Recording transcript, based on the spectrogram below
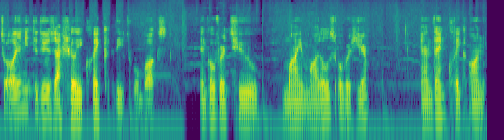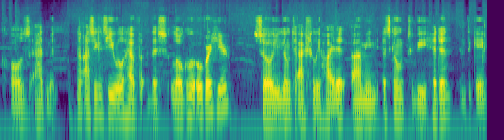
So all you need to do is actually click the toolbox and go over to my models over here and then click on Kohl's admin. Now as you can see, we'll have this logo over here. So you're going to actually hide it. I mean, it's going to be hidden in the game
